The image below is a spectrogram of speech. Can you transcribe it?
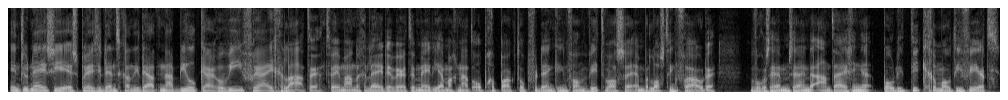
In Tunesië is presidentskandidaat Nabil Karoui vrijgelaten. Twee maanden geleden werd de mediamagnaat opgepakt... op verdenking van witwassen en belastingfraude. Volgens hem zijn de aantijgingen politiek gemotiveerd.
